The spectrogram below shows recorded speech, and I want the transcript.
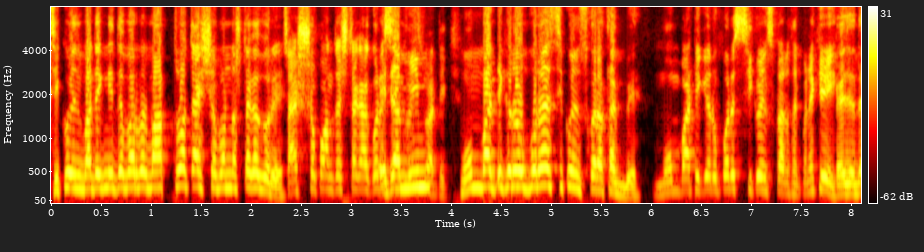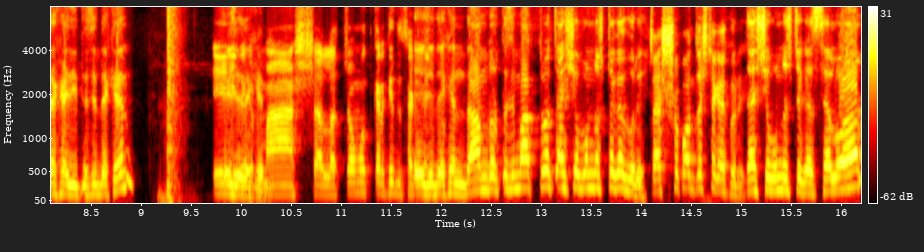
সিকোয়েন্স বাটিক নিতে পারবেন মাত্র চারশো পঞ্চাশ টাকা করে। 450 টাকা করে এটা মিম বাটিক মোম বাটিকের উপরে সিকোয়েন্স করা থাকবে। মোম বাটিকের উপরে সিকোয়েন্স করা থাকবে নাকি? এই যে দেখাই দিতেছি দেখেন। এই যে দেখেন। মাশাআল্লাহ চমৎকার কিন্তু এই যে দেখেন দাম ধরতেছি মাত্র চারশো পঞ্চাশ টাকা করে। 450 টাকা করে। চারশো পঞ্চাশ টাকা সালোয়ার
